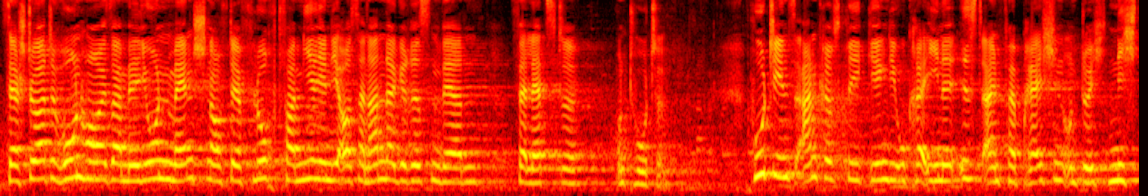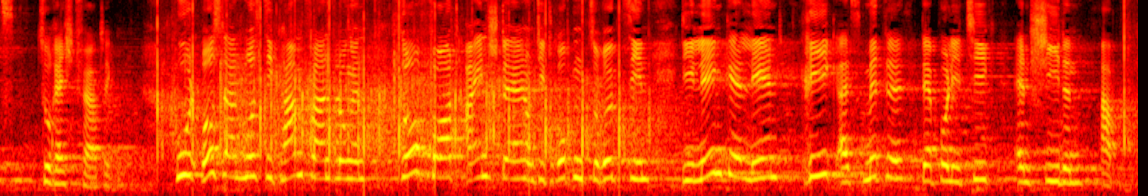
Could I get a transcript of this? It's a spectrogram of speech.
Zerstörte Wohnhäuser, Millionen Menschen auf der Flucht, Familien, die auseinandergerissen werden, Verletzte und Tote. Putins Angriffskrieg gegen die Ukraine ist ein Verbrechen und durch nichts zu rechtfertigen. Russland muss die Kampfhandlungen sofort einstellen und die Truppen zurückziehen. Die Linke lehnt Krieg als Mittel der Politik entschieden ab.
